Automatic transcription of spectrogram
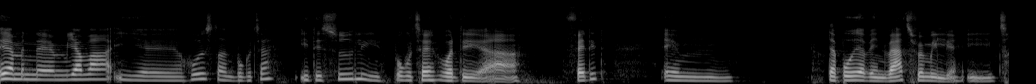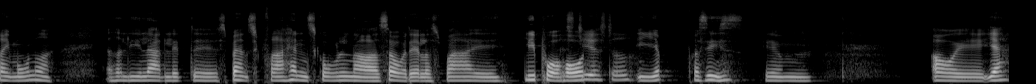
Jamen, øh, jeg var i øh, hovedstaden Bogota, i det sydlige Bogota, hvor det er fattigt. Øhm, der boede jeg ved en værtsfamilie i tre måneder. Jeg havde lige lært lidt øh, spansk fra handelsskolen, og så var det ellers bare øh, lige på hårdt. Afsted. Yep, præcis. Øhm, og øh, ja,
